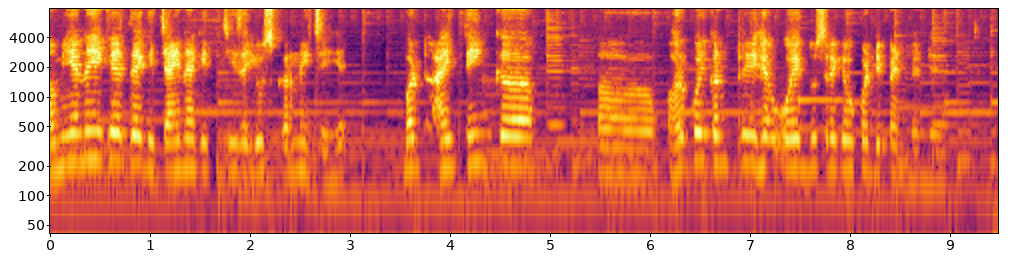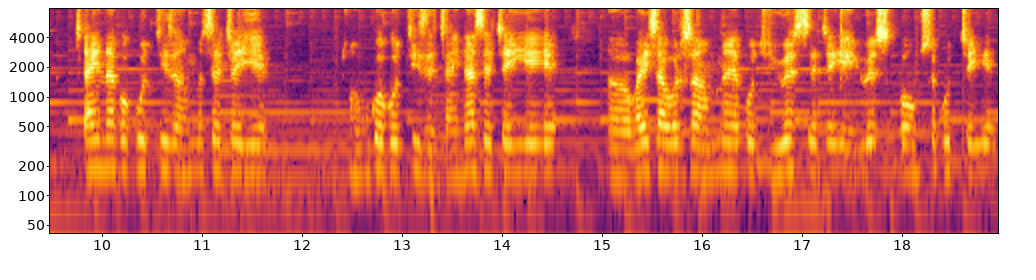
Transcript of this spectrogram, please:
हम ये नहीं कहते कि चाइना की चीज़ें यूज़ करनी चाहिए बट आई थिंक हर कोई कंट्री है, वो एक दूसरे के ऊपर डिपेंडेंट है। चाइना को कुछ चीज़ें हमसे चाहिए, हमको कुछ चीज़ें चाइना से चाहिए वैसा वर्षा हमें कुछ यूएस से चाहिए यूएस को हमसे कुछ चाहिए।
